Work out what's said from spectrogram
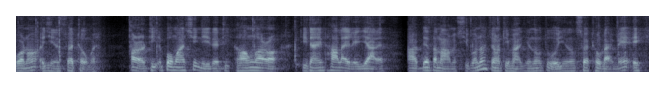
ပေါ့နော်အရင်ဆွဲထုတ်မယ်အဲ့တော့ဒီအပေါ်မှာရှိနေတဲ့ဒီခေါင်းကတော့ဒီတိုင်းထားလိုက်လေရတယ် အာပြဿနာမရှိပေါ့နော်ကျွန်တော်ဒီမှာအရင်ဆုံးသူ့ကိုအရင်ဆုံးဆွဲထုတ်လိုက်မယ် AQ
